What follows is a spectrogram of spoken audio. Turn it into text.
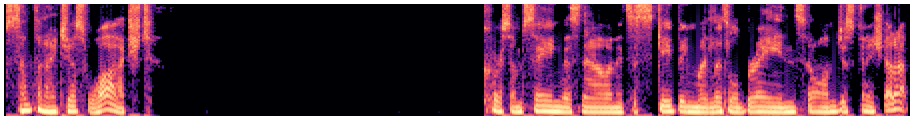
Something I just watched. Of course, I'm saying this now and it's escaping my little brain, so I'm just going to shut up.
